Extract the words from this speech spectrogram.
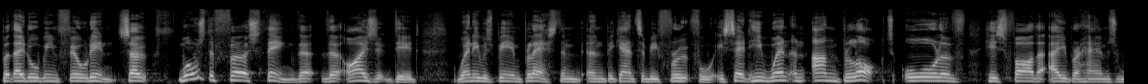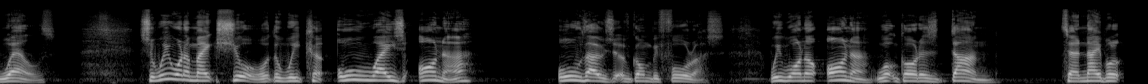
but they'd all been filled in. So, what was the first thing that, that Isaac did when he was being blessed and, and began to be fruitful? He said he went and unblocked all of his father Abraham's wells. So, we want to make sure that we can always honor all those that have gone before us. We want to honor what God has done to enable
